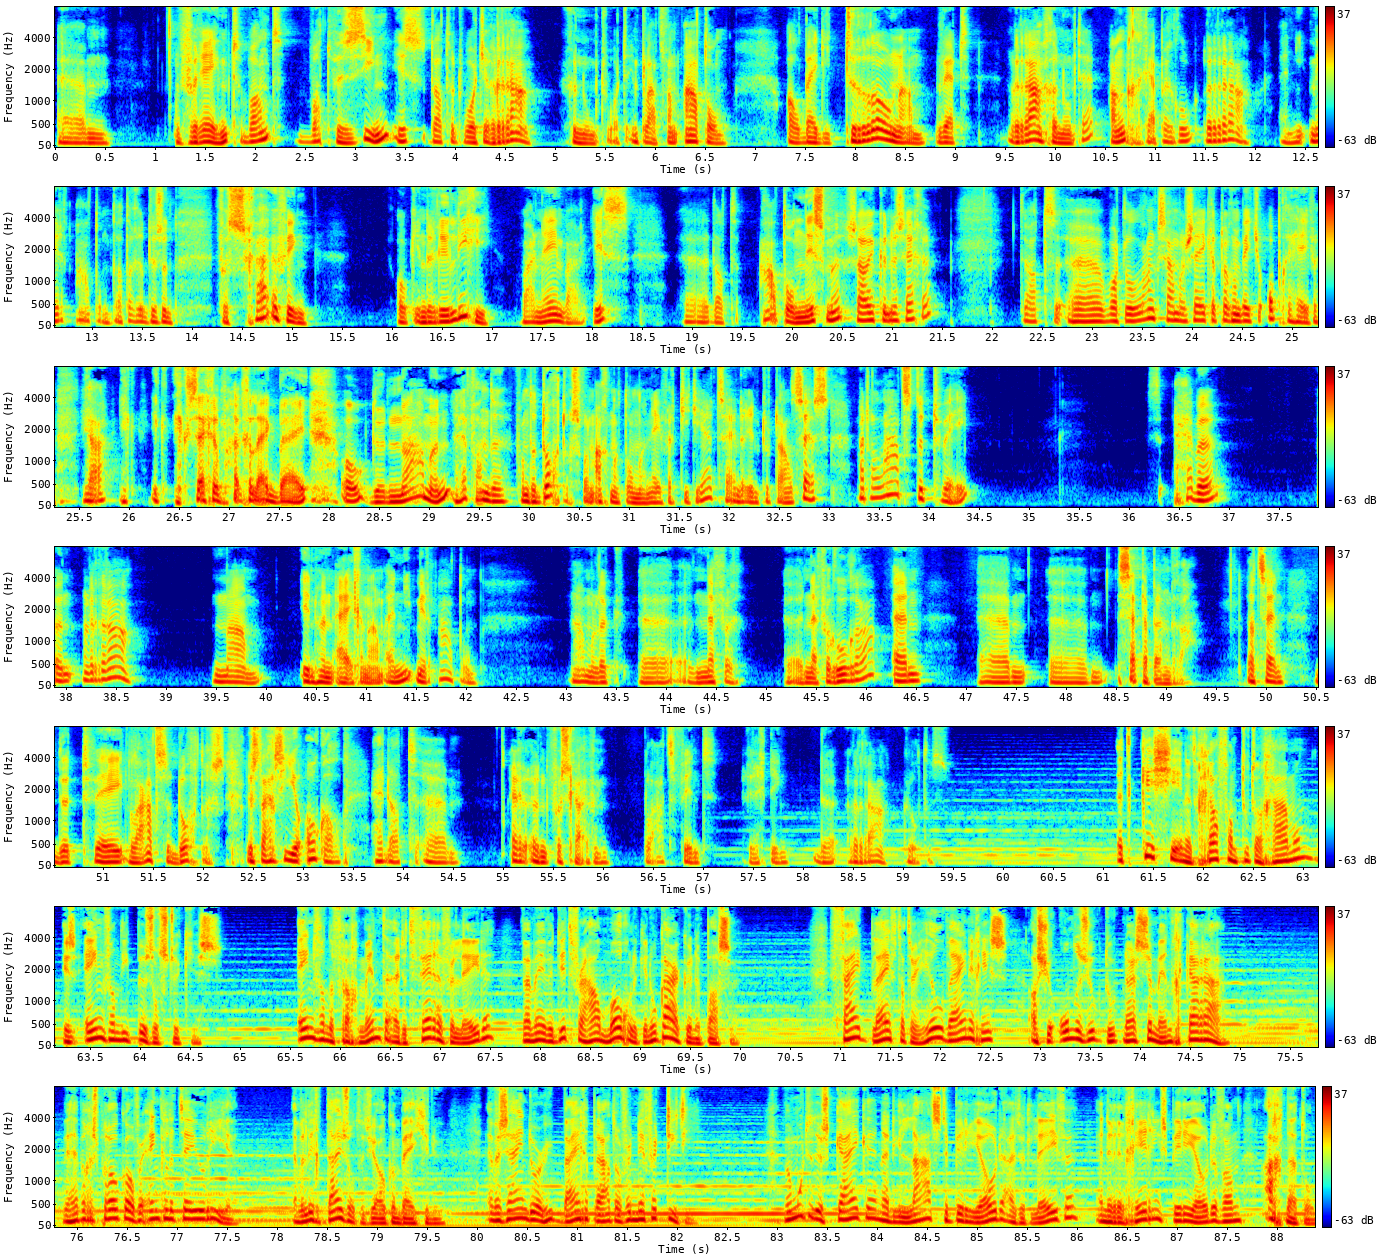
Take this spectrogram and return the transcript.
um, vreemd, want wat we zien is dat het woordje Ra genoemd wordt in plaats van Aton. Al bij die troonnaam werd Ra genoemd, hè? Angheperu Ra. en niet meer Aton. Dat er dus een verschuiving ook in de religie waarneembaar is. Uh, dat atonisme zou je kunnen zeggen. Dat uh, wordt langzaam maar zeker toch een beetje opgeheven. Ja, ik, ik, ik zeg er maar gelijk bij. Ook de namen hè, van, de, van de dochters van Agnaton en Nefertiti. Het zijn er in totaal zes. Maar de laatste twee hebben een Ra-naam in hun eigen naam en niet meer Aton. Namelijk uh, Nefer, uh, Neferura en um, um, Setepenra. Dat zijn de twee laatste dochters. Dus daar zie je ook al hè, dat um, er een verschuiving plaatsvindt richting de Ra-cultus. Het kistje in het graf van Tutankhamon is een van die puzzelstukjes. Een van de fragmenten uit het verre verleden waarmee we dit verhaal mogelijk in elkaar kunnen passen. Feit blijft dat er heel weinig is als je onderzoek doet naar Semench Kara. We hebben gesproken over enkele theorieën. En wellicht duizelt het je ook een beetje nu. En we zijn door Huub bijgepraat over Nefertiti. We moeten dus kijken naar die laatste periode uit het leven en de regeringsperiode van Achnaton.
